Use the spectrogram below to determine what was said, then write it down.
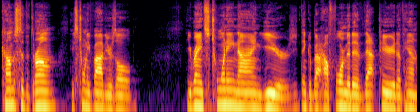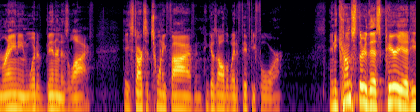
comes to the throne He's 25 years old. He reigns 29 years. You think about how formative that period of him reigning would have been in his life. He starts at 25 and he goes all the way to 54. And he comes through this period. He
